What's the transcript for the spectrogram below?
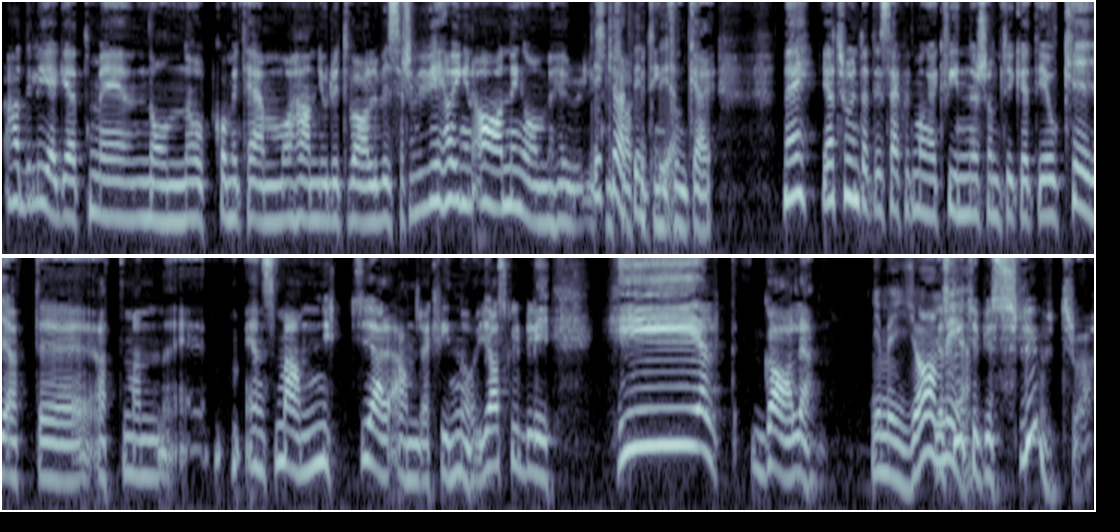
hade legat med någon och kommit hem och han gjorde ett val och visar sig. Vi har ingen aning om hur liksom, saker och ting funkar. Nej, jag tror inte att det är särskilt många kvinnor som tycker att det är okej att, eh, att man, ens man nyttjar andra kvinnor. Jag skulle bli helt galen. Ja, men jag, jag skulle typ göra slut tror jag.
